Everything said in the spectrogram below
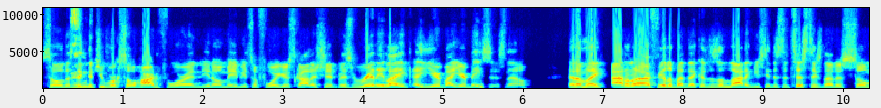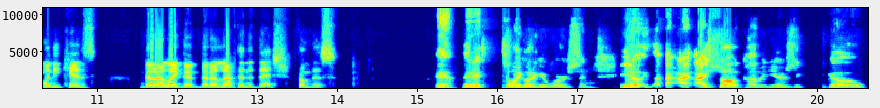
So the yeah. thing that you work so hard for, and you know, maybe it's a four-year scholarship, is really like a year-by-year basis now. And I'm like, I don't know how I feel about that because there's a lot of you see the statistics now. There's so many kids that are like that that are left in the ditch from this. Yeah, and it's only going to get worse. And you know, I, I saw it coming years ago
